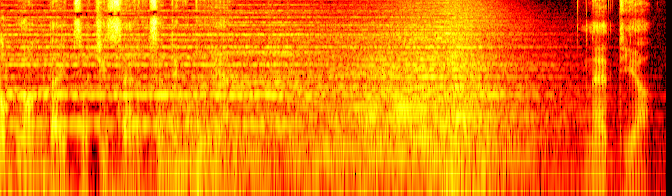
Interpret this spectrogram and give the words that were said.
oglądaj, co ci serce dyktuje. Netia.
